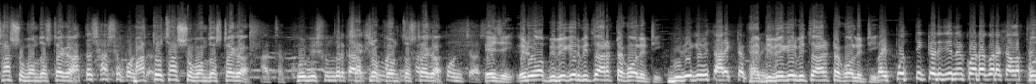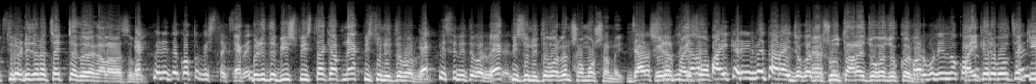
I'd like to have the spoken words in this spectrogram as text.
সাতশো পঞ্চাশ টাকা। মাত্র সাতশো পঞ্চাশ। টাকা। আচ্ছা খুবই সুন্দর সাতশো পঞ্চাশ টাকা। এই যে এটা বিবেকের ভিতরে আরেকটা কোয়ালিটি বিবেকের ভিতরে আরেকটা হ্যাঁ বিবেকের ভিতরে আরেকটা কোয়ালিটি ভাই প্রত্যেকটা ডিজাইনের কয়টা করে কালার প্রতিটা ডিজাইনের চারটা করে কালার আছে এক পেরিতে কত পিস থাকছে এক? পেটিতে বিশ পিস থাকে আপনি এক পিসও নিতে পারবেন। এক পিসও নিতে পারবে এক পিসও নিতে পারবেন সমস্যা নাই। যারা এটার প্রাইস পাইকারি নিবে তারাই যোগাযোগ হ্যাঁ, শুধু তারাই যোগাযোগ সর্বনিম্ন পাইকারি বলতে কি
